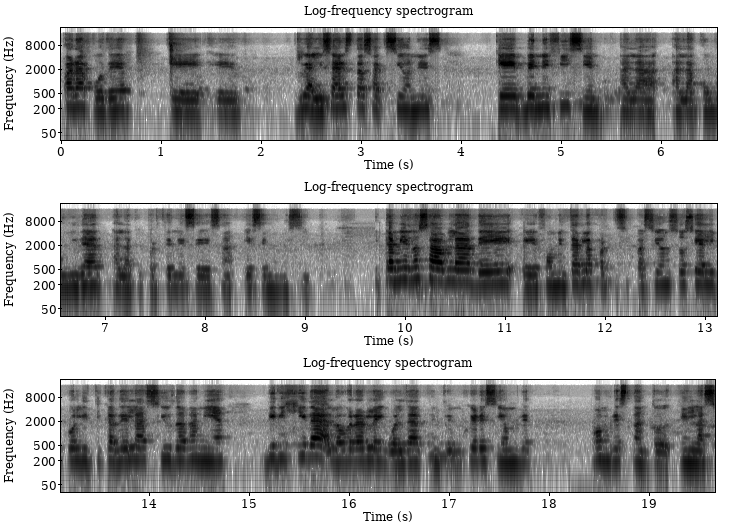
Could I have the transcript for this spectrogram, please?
para poder eh, realizar estas acciones que beneficien a la, a la comunidad a la que pertenece esa, ese municipio. Y también nos habla de eh, fomentar la participación social y política de la ciudadanía dirigida a lograr la igualdad entre mujeres y hombres, hombres tanto en las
